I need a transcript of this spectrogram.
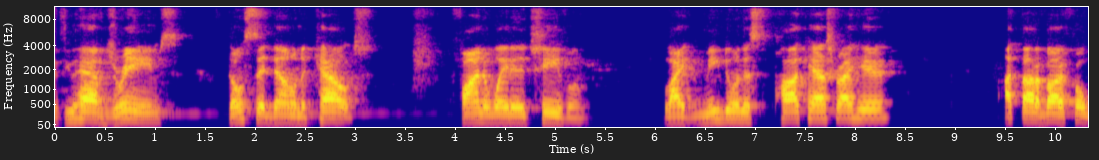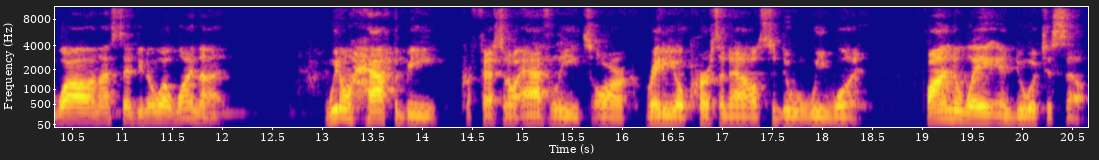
if you have dreams, don't sit down on the couch. Find a way to achieve them. Like me doing this podcast right here, I thought about it for a while and I said, you know what? Why not? We don't have to be professional athletes or radio personnels to do what we want. Find a way and do it yourself.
